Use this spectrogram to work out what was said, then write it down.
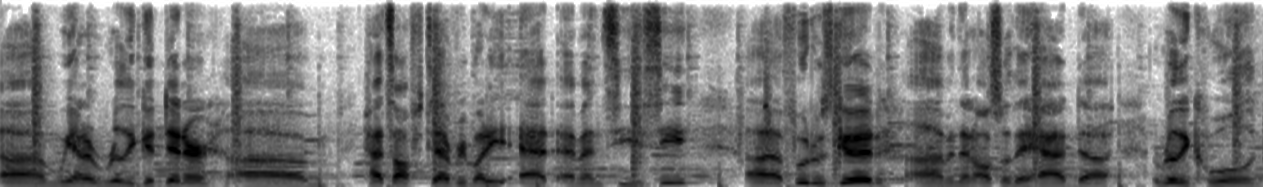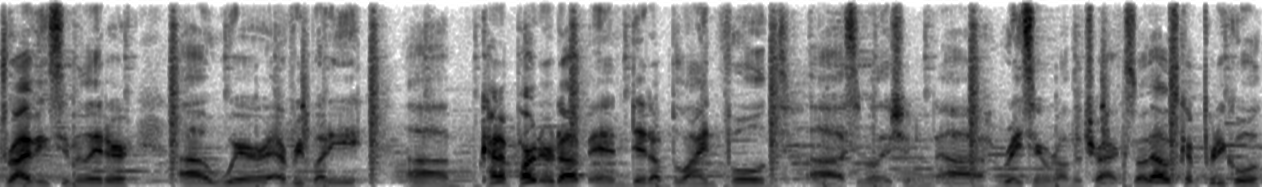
Um, we had a really good dinner. Um, hats off to everybody at MNCEC. Uh, food was good, um, and then also they had uh, a really cool driving simulator uh, where everybody um, kind of partnered up and did a blindfold uh, simulation uh, racing around the track. So that was pretty cool.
